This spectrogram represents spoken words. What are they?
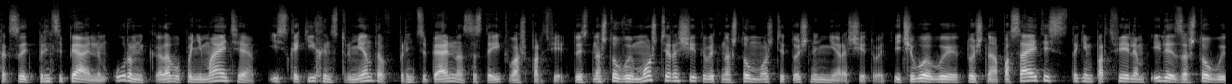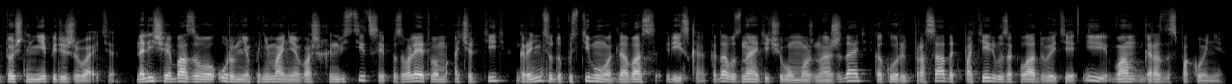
так сказать, принципиальным уровнем, когда вы понимаете, из каких инструментов принципиально состоит ваш портфель. То есть на что вы можете рассчитывать, на что можете точно не рассчитывать. И чего вы точно опасаетесь с таким портфелем или за что вы точно не переживаете переживаете. Наличие базового уровня понимания ваших инвестиций позволяет вам очертить границу допустимого для вас риска, когда вы знаете, чего можно ожидать, какой уровень просадок, потерь вы закладываете, и вам гораздо спокойнее.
